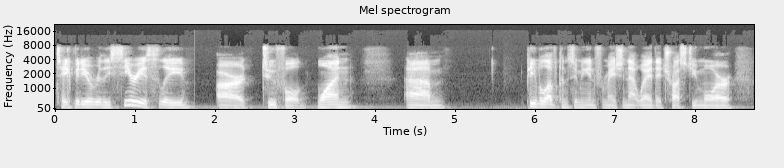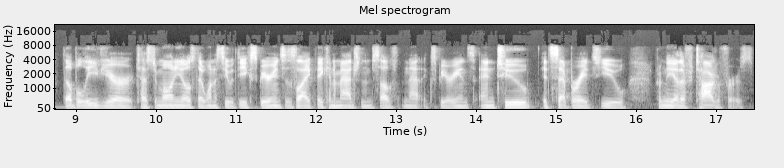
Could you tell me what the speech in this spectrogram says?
take video really seriously are twofold. One, um, people love consuming information that way. They trust you more. They'll believe your testimonials. They want to see what the experience is like. They can imagine themselves in that experience. And two, it separates you from the other photographers.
